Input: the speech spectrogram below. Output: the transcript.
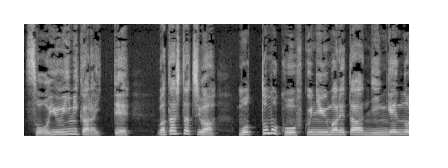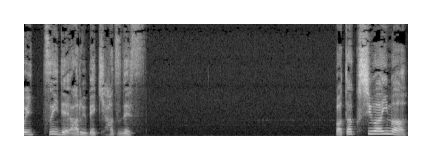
そういう意味から言って、私たちは最も幸福に生まれた人間の一対であるべきはずです。私は今、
